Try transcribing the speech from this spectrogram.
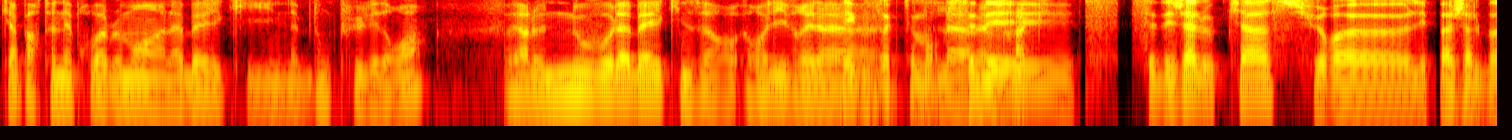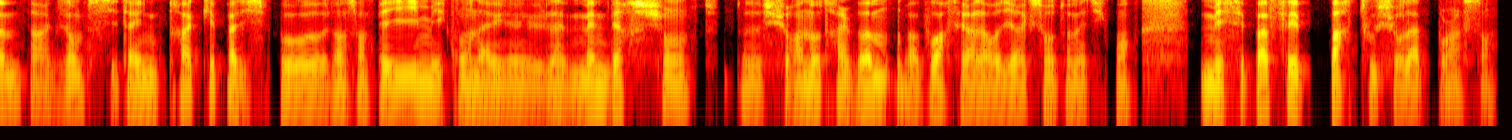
qui appartenait probablement à un label qui n'a donc plus les droits, vers le nouveau label qui nous a relivré la. Exactement. C'est déjà le cas sur euh, les pages albums, par exemple. Si tu as une track qui n'est pas dispo dans un pays, mais qu'on a eu la même version euh, sur un autre album, on va pouvoir faire la redirection automatiquement. Mais c'est pas fait partout sur l'app pour l'instant.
